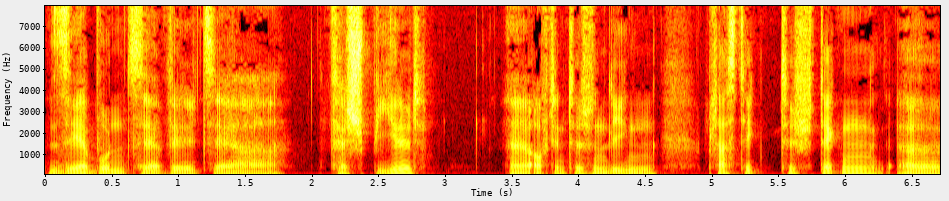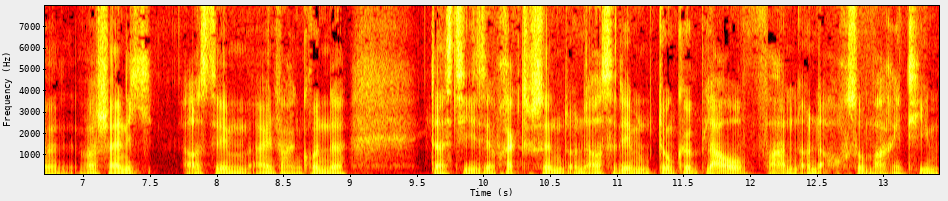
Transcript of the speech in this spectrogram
Sehr bunt, sehr wild, sehr verspielt. Äh, auf den Tischen liegen Plastiktischdecken, äh, wahrscheinlich aus dem einfachen Grunde, dass die sehr praktisch sind und außerdem dunkelblau waren und auch so maritim.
